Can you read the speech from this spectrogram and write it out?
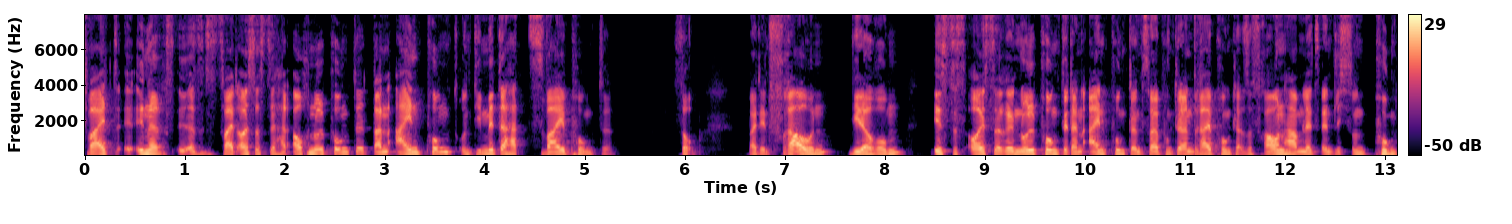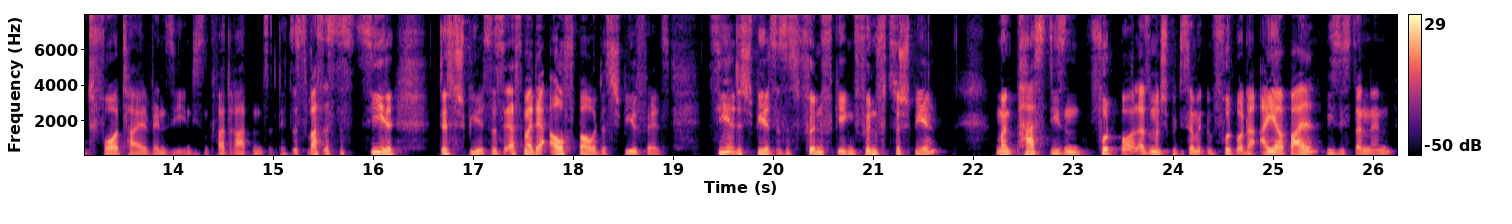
zweit inneres, also das zweitäußerste hat auch null Punkte, dann ein Punkt und die Mitte hat zwei Punkte. So. Bei den Frauen wiederum ist das äußere null Punkte, dann ein Punkt, dann zwei Punkte, dann drei Punkte. Also Frauen haben letztendlich so einen Punktvorteil, wenn sie in diesen Quadraten sind. Jetzt ist, was ist das Ziel des Spiels? Das ist erstmal der Aufbau des Spielfelds. Ziel des Spiels ist es, fünf gegen fünf zu spielen. Man passt diesen Football, also man spielt es ja mit einem Football oder Eierball, wie sie es dann nennen.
